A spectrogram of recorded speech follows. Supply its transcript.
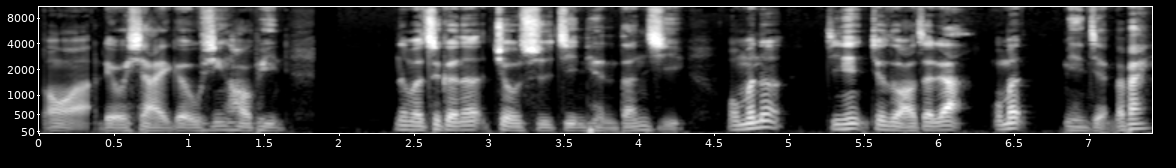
帮我留下一个五星好评。那么这个呢，就是今天的单集。我们呢，今天就录到这里啦，我们明天见，拜拜。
